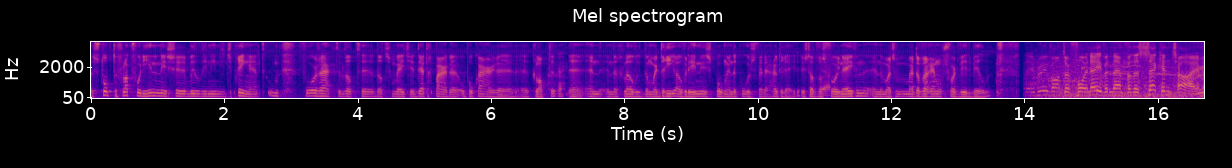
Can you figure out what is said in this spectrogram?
stopte vlak voor die hindernis, wilde hij niet springen. En toen veroorzaakte dat, dat zo'n beetje 30 paarden op elkaar klapten. en, en dan geloof ik dan maar drie over de hindernis sprongen en de koers verder uitreden. Dus dat was ja. Neven. En, maar dat waren nog zwart-wit beelden. They move on to Foyneven then for the second time.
